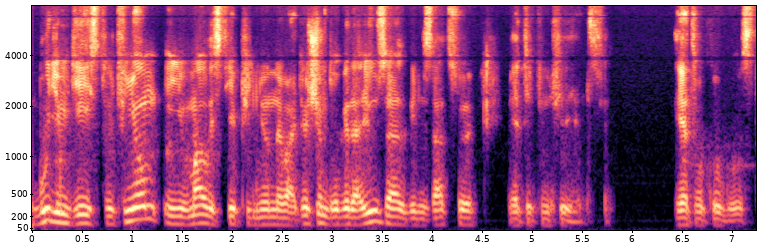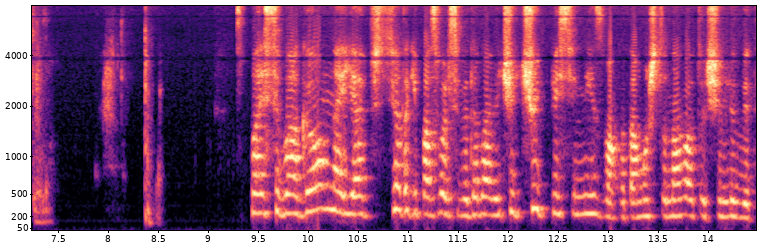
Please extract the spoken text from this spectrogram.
будем действовать в нем и в малой степени не унывать. Очень благодарю за организацию этой конференции, этого круглого стола. Спасибо огромное. Я все-таки позволю себе добавить чуть-чуть пессимизма, потому что народ очень любит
